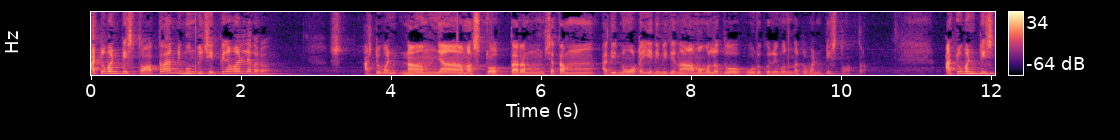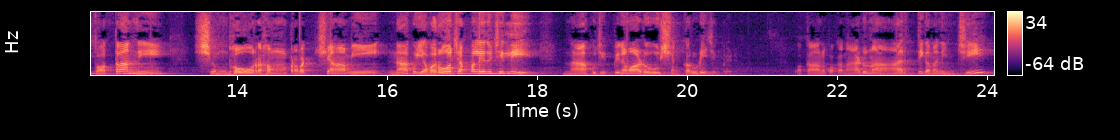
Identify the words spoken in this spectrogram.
అటువంటి స్తోత్రాన్ని ముందు చెప్పిన వాళ్ళెవరు? అటువంటి నామ్యామష్టోత్తరం శతం. అది నూట ఎనిమిది నామములతో కూడుకుని ఉన్నటువంటి స్తోత్రం. అటువంటి స్తోత్రాన్ని శంభోరహం ప్రవక్ష్యామి. నాకు ఎవరో చెప్పలేదు చెల్లి. నాకు చెప్పినవాడు శంకరుడే చెప్పాడు. ఒకనకొక నాడు నా ఆర్తి గమనించి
